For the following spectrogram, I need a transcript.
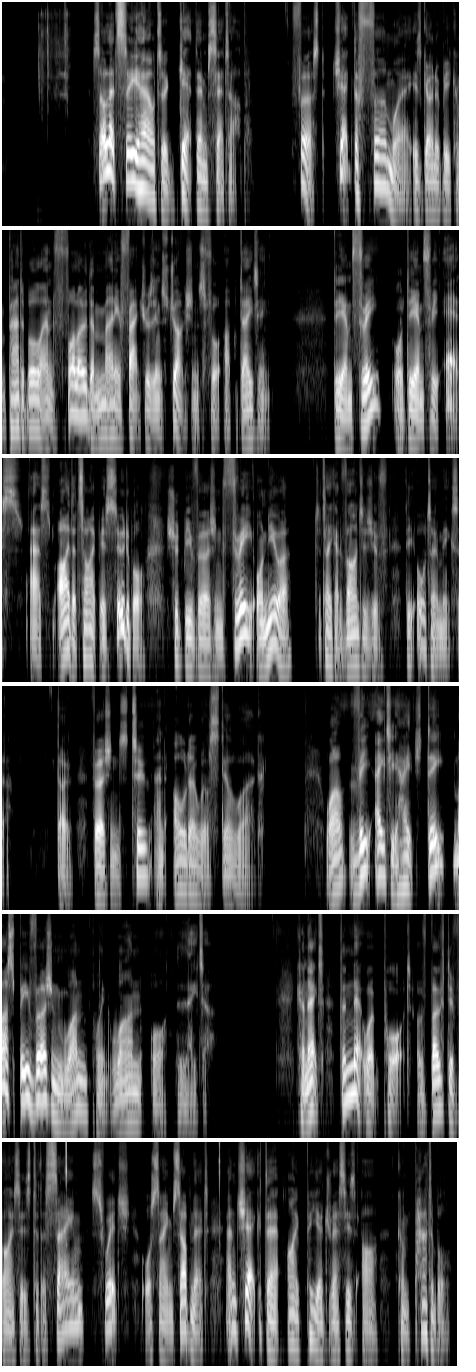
So let's see how to get them set up. First, check the firmware is going to be compatible and follow the manufacturer's instructions for updating. DM3 or DM3S, as either type is suitable, should be version 3 or newer to take advantage of the auto mixer, though versions 2 and older will still work. While V80HD must be version 1.1 or later. Connect the network port of both devices to the same switch or same subnet and check their IP addresses are compatible.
